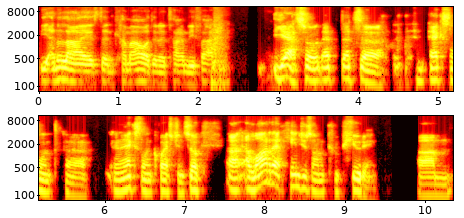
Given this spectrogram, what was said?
be analyzed and come out in a timely fashion? Yeah, so that that's a, an excellent uh, an excellent question. So uh, a lot of that hinges on computing, um,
